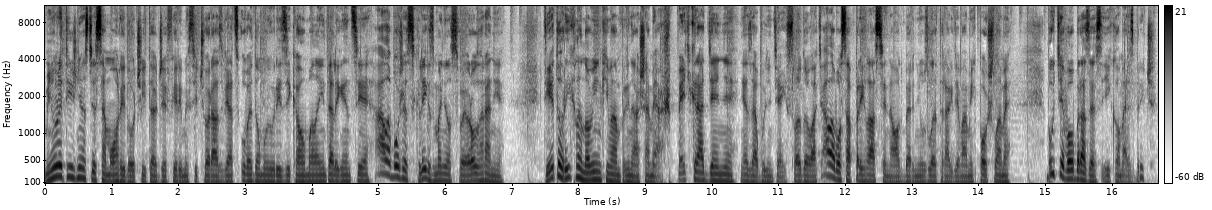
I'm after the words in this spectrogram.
Minulý týždeň ste sa mohli dočítať, že firmy si čoraz viac uvedomujú rizika umelej inteligencie, alebo že Sklik zmenil svoje rozhranie. Tieto rýchle novinky vám prinášame až 5 krát denne, nezabudnite ich sledovať alebo sa prihláste na odber newslettera, kde vám ich pošleme. Buďte v obraze z e-commerce bridge.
